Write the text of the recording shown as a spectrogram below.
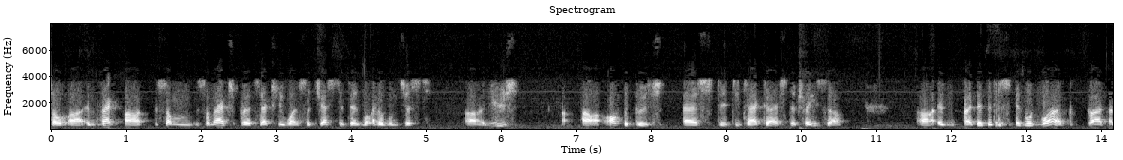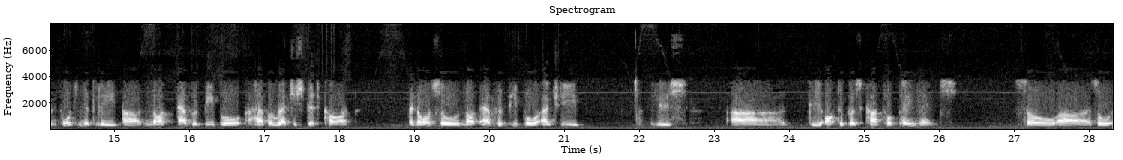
So, uh, in fact, uh, some some experts actually once suggested that why don't we just uh, use octopus as the detector, as the tracer. It, it, it would work, but unfortunately, uh, not every people have a registered card, and also not every people actually use uh, the Octopus card for payments. So, uh, so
